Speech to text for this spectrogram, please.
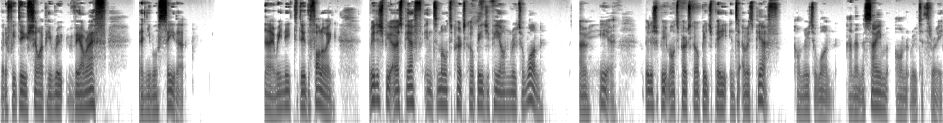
But if we do show IP route VRF, then you will see that. Now we need to do the following. Redistribute OSPF into multi-protocol BGP on router 1. So here, redistribute multi-protocol BGP into OSPF on router 1 and then the same on router 3.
